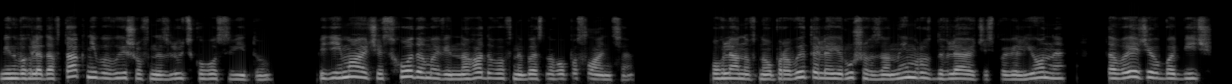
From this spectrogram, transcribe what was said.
Він виглядав так, ніби вийшов не з людського світу. Підіймаючись сходами, він нагадував небесного посланця. Поглянув на управителя і рушив за ним, роздивляючись павільйони та вежі обабіч,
